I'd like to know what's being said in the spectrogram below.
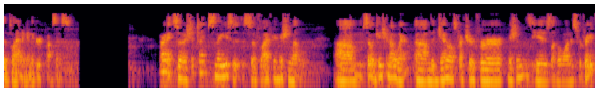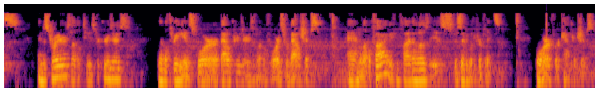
the planning and the group process. Alright, so ship types and their uses. So fly for your mission level. Um, so in case you're not aware, um, the general structure for missions is level 1 is for frigates and destroyers, level 2 is for cruisers, level 3 is for battle cruisers, and level 4 is for battleships. And level 5, if you fly those, is specifically for fleets or for capital ships.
